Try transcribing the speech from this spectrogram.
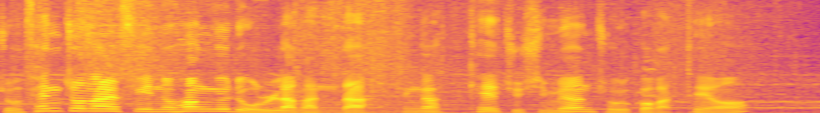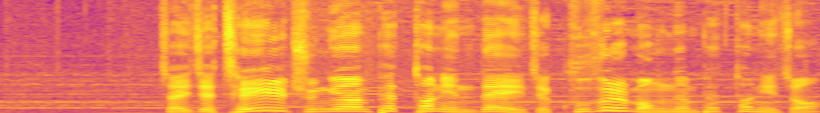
좀 생존할 수 있는 확률이 올라간다 생각해 주시면 좋을 것 같아요. 자 이제 제일 중요한 패턴인데 이제 구슬 먹는 패턴이죠.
